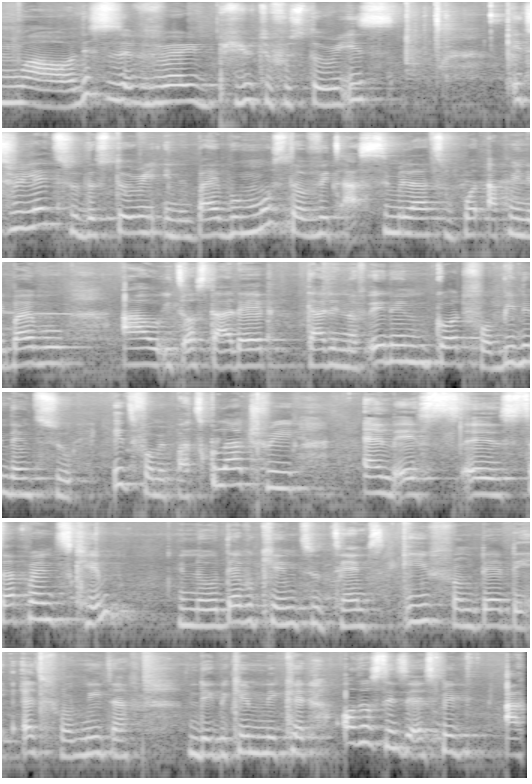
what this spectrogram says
Wow, this is a very beautiful story. It's it relates to the story in the Bible. Most of it are similar to what happened in the Bible, how it all started, Garden of Eden, God forbidding them to eat from a particular tree, and a, a serpent came. You know, devil came to tempt Eve from there, they ate from it and they became naked. All those things they explained are,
